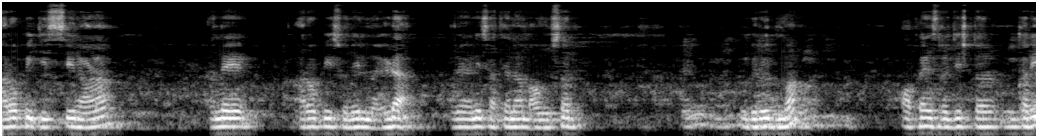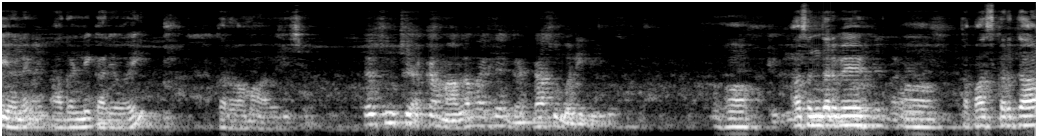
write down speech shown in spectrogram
આરોપી જીતસિંહ રાણા અને આરોપી સુનિલ મહેડા અને એની સાથેના બાઉન્સર વિરુદ્ધમાં ઓફેન્સ રજિસ્ટર કરી અને આગળની કાર્યવાહી કરવામાં આવેલી છે. શું છે? આખા મામલામાં એટલે ઘટના શું બની ગઈ? આ સંદર્ભે તપાસ કરતા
